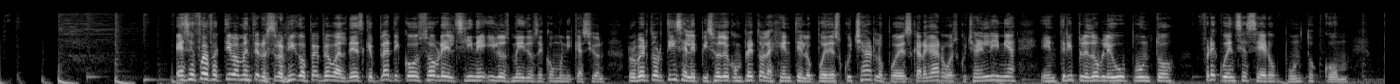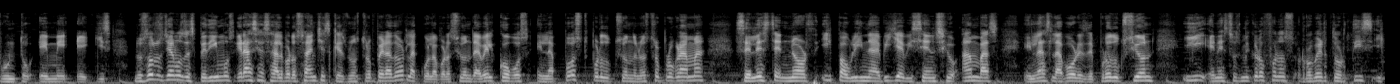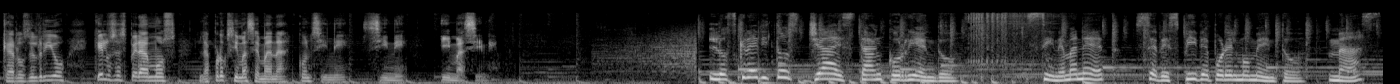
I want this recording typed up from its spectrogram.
Ese fue efectivamente nuestro amigo Pepe Valdés que platicó sobre el cine y los medios de comunicación. Roberto Ortiz, el episodio completo la gente lo puede escuchar, lo puede descargar o escuchar en línea en www frecuenciacero.com.mx. Nosotros ya nos despedimos. Gracias a Álvaro Sánchez, que es nuestro operador, la colaboración de Abel Cobos en la postproducción de nuestro programa, Celeste North y Paulina Villavicencio, ambas en las labores de producción, y en estos micrófonos Roberto Ortiz y Carlos del Río, que los esperamos la próxima semana con Cine, Cine y más Cine. Los créditos ya están corriendo. Cinemanet se despide por el momento. Más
